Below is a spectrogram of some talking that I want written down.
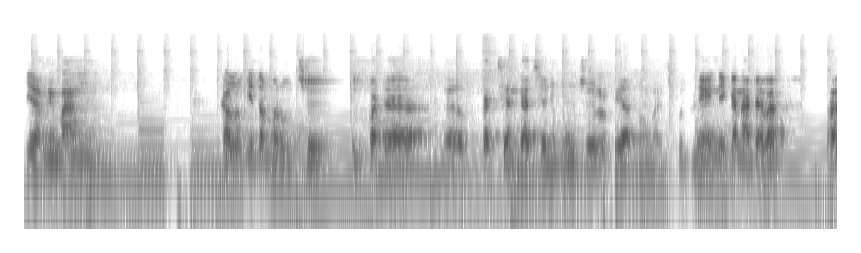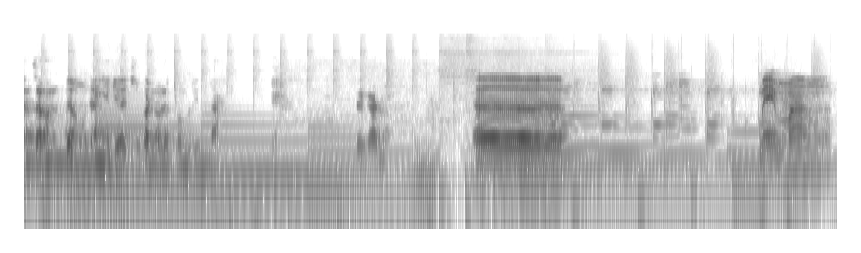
Ya memang kalau kita merujuk pada uh, kajian-kajian yang muncul pihak sebetulnya ini kan adalah rancangan undang-undang yang diajukan oleh pemerintah. Ya kan? Uh, memang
